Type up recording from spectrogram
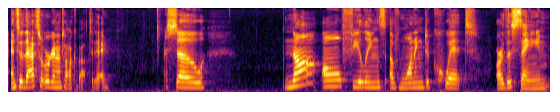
And so that's what we're going to talk about today. So, not all feelings of wanting to quit are the same,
